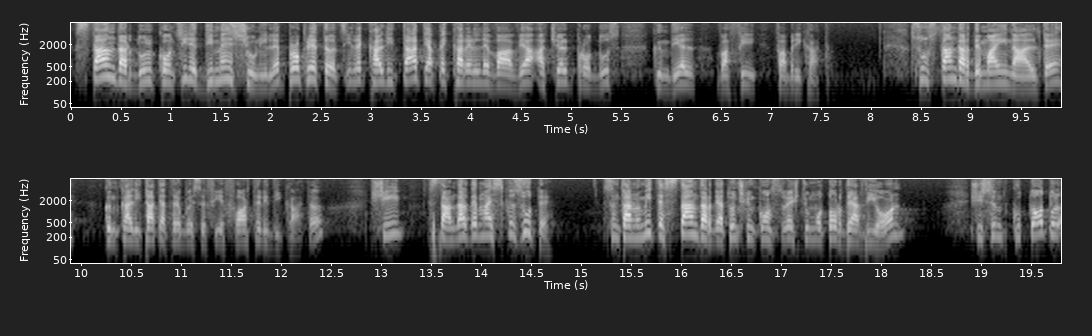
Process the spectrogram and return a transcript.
Standardul conține dimensiunile, proprietățile, calitatea pe care le va avea acel produs când el va fi fabricat. Sunt standarde mai înalte, când calitatea trebuie să fie foarte ridicată, și standarde mai scăzute. Sunt anumite standarde atunci când construiești un motor de avion și sunt cu totul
